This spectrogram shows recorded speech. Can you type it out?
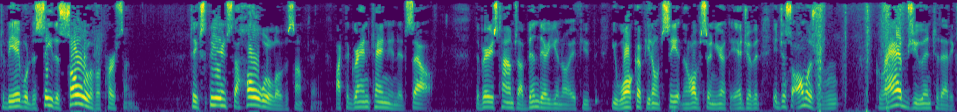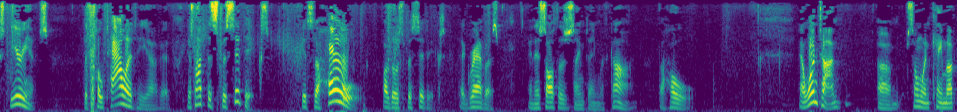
to be able to see the soul of a person, to experience the whole of something, like the Grand Canyon itself. The various times I've been there, you know, if you you walk up, you don't see it, and then all of a sudden you're at the edge of it. It just almost r- grabs you into that experience, the totality of it. It's not the specifics; it's the whole of those specifics that grab us. And it's also the same thing with God, the whole. Now, one time, um, someone came up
